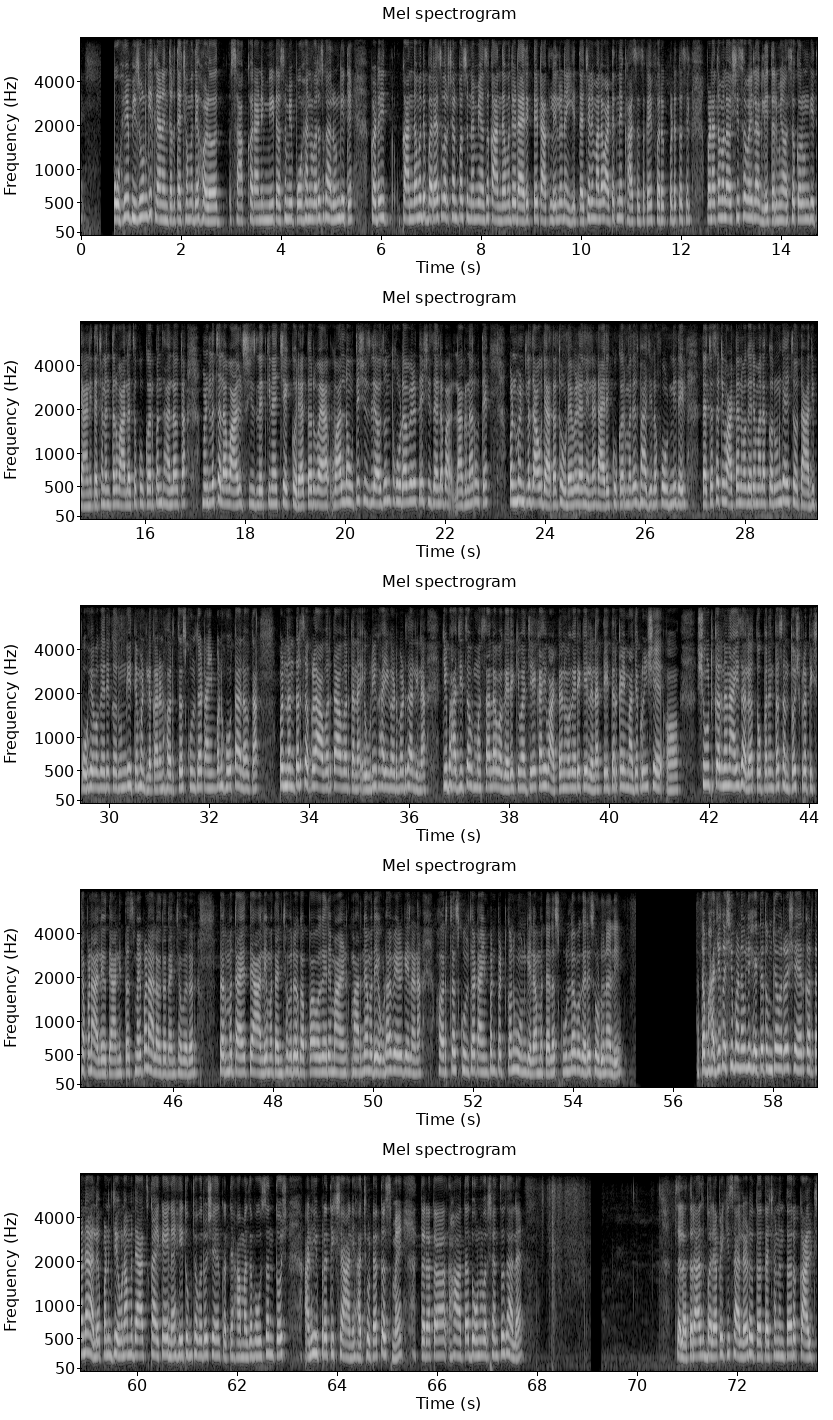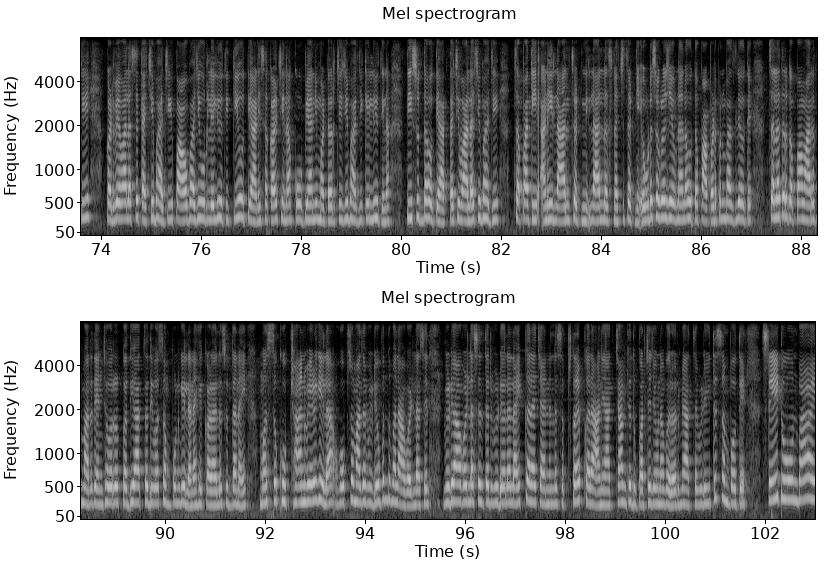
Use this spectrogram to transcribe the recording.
पोहे भिजवून घेतल्यानंतर त्याच्यामध्ये हळद साखर आणि मीठ असं मी पोह्यांवरच घालून घेते. कढईत कांद्यामध्ये बऱ्याच वर्षांपासून ना मी असं कांद्यामध्ये डायरेक्ट ते टाकलेलं नाही आहे त्याच्याने मला वाटत नाही खास असं काही फरक पडत असेल. पण आता मला अशी सवय लागली तर मी असं करून घेते. आणि त्याच्यानंतर वालाचं कुकर पण झाला होता. म्हटलं चला वाल शिजलेत की नाही चेक करूया. तर वा वाल नव्हते शिजले. अजून थोडा वेळ ते शिजायला बा लागणार होते. पण म्हटलं जाऊ द्या आता थोड्या वेळाने ना डायरेक्ट कुकरमध्येच भाजीला फोडणी देईल. त्याच्यासाठी वाटण वगैरे मला करून घ्यायचं होतं. आधी पोहे वगैरे करून घेते म्हटलं कारण हरचा स्कूलचा टाईम पण होत आला होता. पण नंतर सगळं आवरता आवरताना एवढी घाई गडबड झाली ना की भाजीचा मसाला वगैरे किंवा जे काही वाटण वगैरे केलं ना ते तर काही माझ्याकडून शे शूट करणं नाही झालं. तोपर्यंत संतोष प्रतीक्षा पण आले होते आणि तस्मय पण आला होता त्यांच्याबरोबर. तर मग त्या ते आले मग त्यांच्याबरोबर गप्पा वगैरे मार मारण्यामध्ये एवढा वेळ गेला ना हरचा स्कूलचा टाईम पण पटकन होऊन गेला. मग त्याला स्कूलला वगैरे सोडून आले. आता भाजी कशी बनवली हे तर तुमच्याबरोबर शेअर करता नाही आलं पण जेवणामध्ये आज काय काय नाही हे तुमच्याबरोबर शेअर करते. हा माझा भाऊ संतोष आणि ही प्रतीक्षा आणि हा छोटा तस्मय. तर आता हा आता दोन वर्षांचा झाला आहे चला तर आज बऱ्यापैकी सॅलड होतं. त्याच्यानंतर कालची कडवेवाल असते त्याची भाजी पावभाजी उरलेली होती ती होती. आणि सकाळची ना कोबी आणि मटरची जी भाजी केली होती ना तीसुद्धा होती. आत्ताची वालाची भाजी चपाती आणि लाल चटणी लाल लसणाची चटणी. एवढं सगळं जेवणाला होतं पापड पण भाजले होते. चला तर गप्पा मारत मारत यांच्याबरोबर कधी आजचा दिवस संपून गेला ना हे कळालंसुद्धा नाही. मस्त खूप छान वेळ गेला. होप सो माझा व्हिडिओ पण तुम्हाला आवडला असेल. व्हिडिओ आवडला असेल तर व्हिडिओला लाईक करा चॅनलला सबस्क्राईब करा. आणि आजच्या आमच्या दुपारच्या जेवणाबरोबर मी आजचा व्हिडिओ इथेच संपवते स्टे टून बाय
